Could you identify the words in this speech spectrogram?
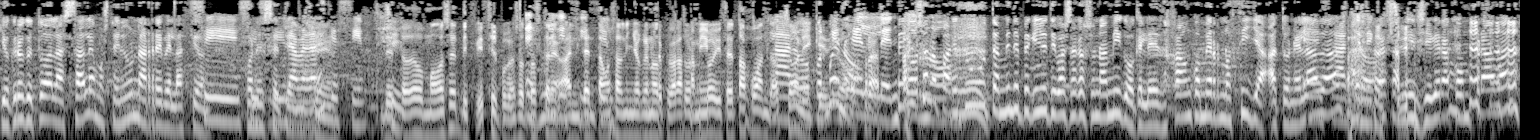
yo creo que toda la sala hemos tenido una revelación Sí, con sí, ese sí, tema. la verdad Sí. es que sí. De Sí. todos modos es difícil, porque nosotros difícil. intentamos al niño que no te pegas a un amigo y dice, está jugando Claro, al Sonic. porque y digo, es el "Ostras". Pero eso no pasa. Tú también de pequeño te ibas a casa de un amigo que le dejaban comer nocilla a toneladas, Exacto. en mi casa ni siquiera compraban,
